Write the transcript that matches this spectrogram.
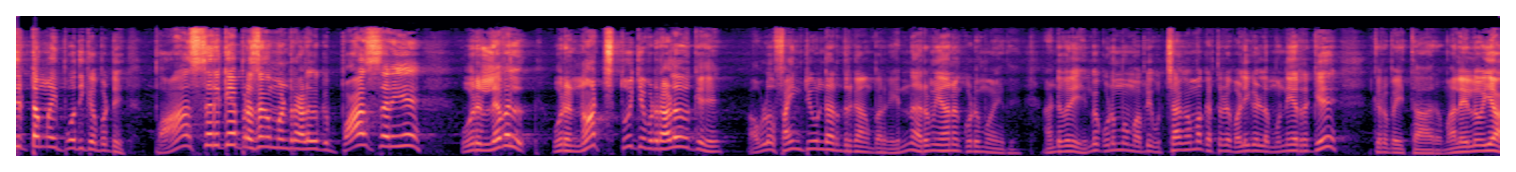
திட்டமாய் போதிக்கப்பட்டு பாசருக்கே பிரசங்கம் பண்ணுற அளவுக்கு பாசரையே ஒரு லெவல் ஒரு நாட்ச் தூக்கி விடுற அளவுக்கு அவ்வளோ ஃபைன் டியூன்டாக இருந்திருக்காங்க பாருங்கள் என்ன அருமையான குடும்பம் இது. அண்டு வரை எங்கள் குடும்பம் அப்படி உற்சாகமாக கர்த்தருடைய வழிகளில் முன்னேறதுக்கு கிருபை தாரும். அலையிலூயா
